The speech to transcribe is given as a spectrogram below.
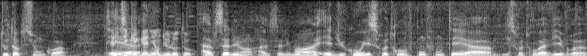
toute option, quoi. C'est le Et, ticket gagnant du loto. Absolument, absolument. Et du coup, il se retrouve confronté à, il se retrouve à vivre,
